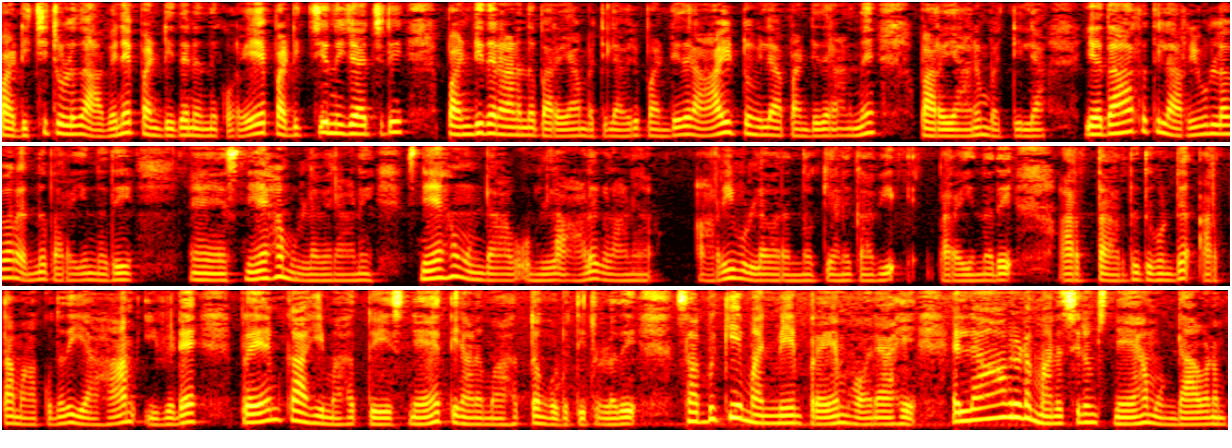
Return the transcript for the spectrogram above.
പഠിച്ചിട്ടുള്ളത് അവനെ പണ്ഡിതൻ എന്ന് കുറേ പഠിച്ചെന്ന് വിചാരിച്ചിട്ട് പണ്ഡിതനാണെന്ന് പറയാൻ പറ്റില്ല. അവർ പണ്ഡിതരായിട്ടുമില്ല പണ്ഡിതനാണെന്ന് പറയാനും പറ്റില്ല. യഥാർത്ഥത്തിൽ അറിവുള്ളവർ എന്ന് പറയുന്നത് സ്നേഹമുള്ളവരാണ്. സ്നേഹമുണ്ടാ ഉള്ള ആളുകളാണ് അറിവുള്ളവർ എന്നൊക്കെയാണ് കവി പറയുന്നത്. അർത്ഥാർത്ഥ ഇതുകൊണ്ട് അർത്ഥമാക്കുന്നത് യഹാം. ഇവിടെ പ്രേം കാഹി മഹത്വേ സ്നേഹത്തിനാണ് മഹത്വം കൊടുത്തിട്ടുള്ളത്. സബുക്കെ മന്മയും പ്രേം ഹോനാഹെ. എല്ലാവരുടെ മനസ്സിലും സ്നേഹം ഉണ്ടാവണം.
